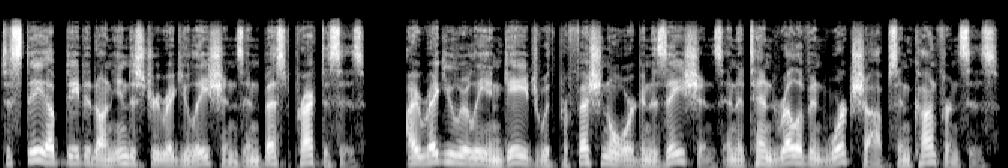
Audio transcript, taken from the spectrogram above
To stay updated on industry regulations and best practices, I regularly engage with professional organizations and attend relevant workshops and conferences.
